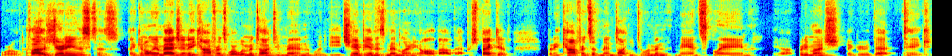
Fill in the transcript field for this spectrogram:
World. A Father's Journey this says, I can only imagine a conference where women talk to men would be championed as men learning all about that perspective but a conference of men talking to women, mansplain. Yeah, pretty much agree with that take.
